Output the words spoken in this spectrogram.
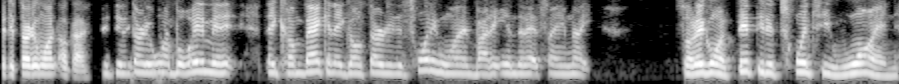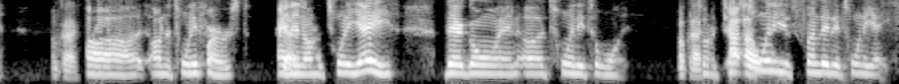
50, 31. Okay. 50 to 31. But wait a minute, they come back and they go 30 to 21 by the end of that same night. So they're going 50 to 21 Okay. uh on the 21st. And Yes. then on the 28th, they're going uh 20 to 1. Okay. So the top So- 20 is Sunday the 28th,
